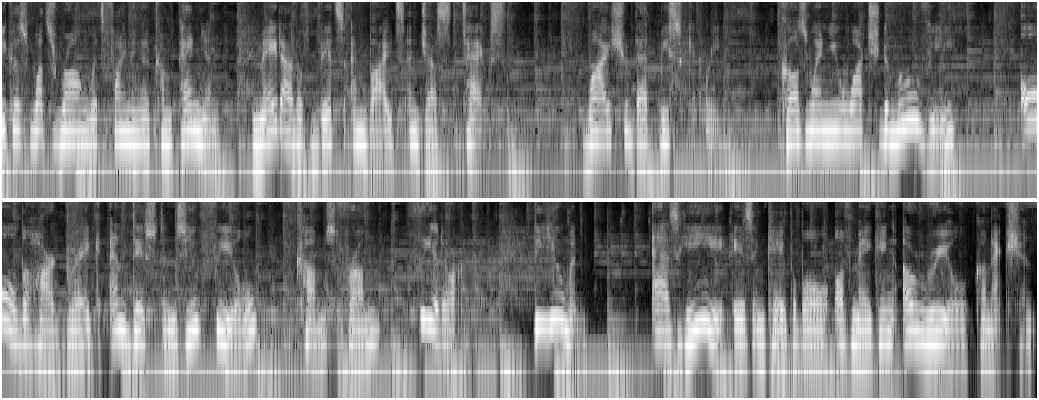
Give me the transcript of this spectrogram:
Because what's wrong with finding a companion made out of bits and bytes and just text? Why should that be scary? Because when you watch the movie, all the heartbreak and distance you feel comes from Theodore, the human, as he is incapable of making a real connection.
